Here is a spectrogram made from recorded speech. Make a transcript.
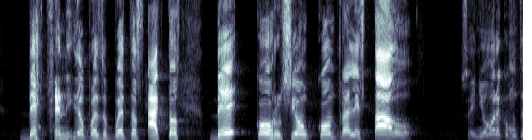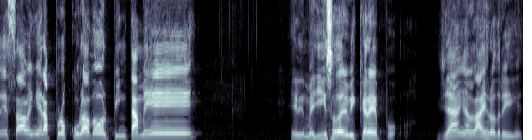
detenidos por supuestos actos de corrupción contra el Estado. Señores, como ustedes saben, era procurador. Píntame el mellizo de Elvis Crepo, Jean Alain Rodríguez,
